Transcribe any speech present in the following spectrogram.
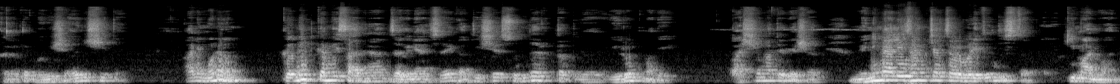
खरं तर भविष्य अनिश्चित आहे. आणि म्हणून कमीत कमी साधनात जगण्याचं एक अतिशय सुंदर तत्व युरोपमध्ये पाश्चिमात्य देशात मिनिमॅलिझमच्या चळवळीतून दिसतं. किमानवान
